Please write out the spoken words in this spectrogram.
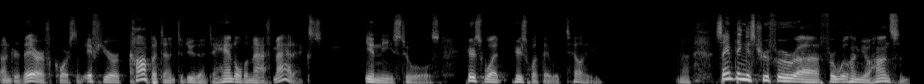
under there, of course, of if you're competent to do that to handle the mathematics in these tools. Here's what here's what they would tell you. Uh, same thing is true for uh, for Wilhelm Johannsen,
